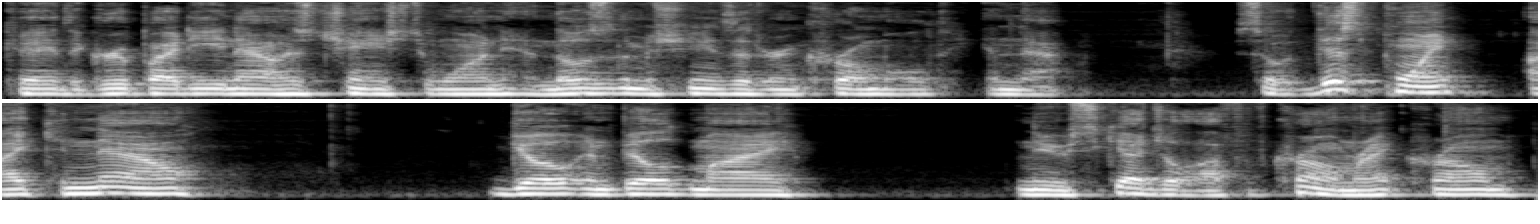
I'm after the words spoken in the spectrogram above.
Okay, the group ID now has changed to one, and those are the machines that are in Chrome old in that. So at this point, I can now go and build my new schedule off of Chrome, right? Chrome,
